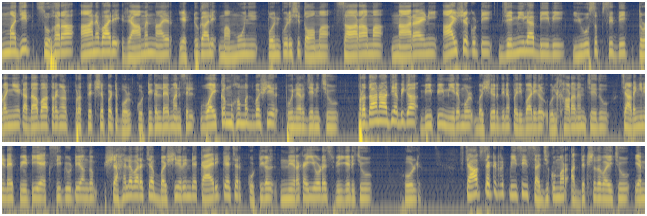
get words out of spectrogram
മജീദ് സുഹറ ആനവാരി രാമൻ നായർ എട്ടുകാലി മമ്മൂഞ്ഞ് പൊൻകുരിശി തോമ സാറാമ്മ നാരായണി ആയിഷക്കുട്ടി ജമീല ബീവി യൂസുഫ് സിദ്ദീഖ് തുടങ്ങിയ കഥാപാത്രങ്ങൾ പ്രത്യക്ഷപ്പെട്ടപ്പോൾ കുട്ടികളുടെ മനസ്സിൽ വൈക്കം മുഹമ്മദ് ബഷീർ പുനർജനിച്ചു. പ്രധാനാധ്യാപിക വി പി മീരമോൾ ബഷീർ ദിന പരിപാടികൾ ഉദ്ഘാടനം ചെയ്തു. ചടങ്ങിനിടെ പി ടി എ എക്സിക്യൂട്ടീവ് അംഗം ഷഹല വരച്ച ബഷീറിന്റെ കാരിക്കേച്ചർ കുട്ടികൾ നിറകൈയോടെ സ്വീകരിച്ചു. Hold. Staff secretary P C Sajikumar അധ്യക്ഷത വഹിച്ചു. M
